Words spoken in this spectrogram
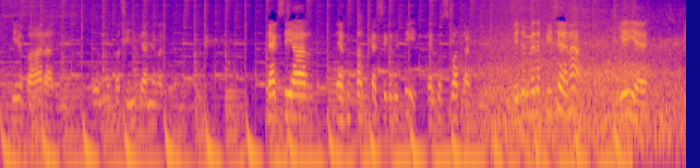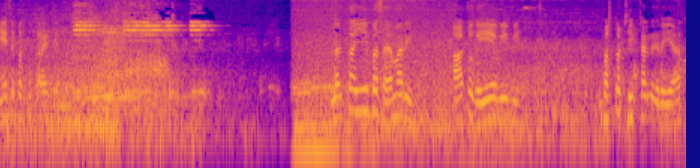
के बाहर आ गए बोलिए बस यहीं पे आने वाले टैक्सी यार, एक सौ तक टैक्सी करी थी, एक सौ सुबह काट। ये जो मेरे पीछे है ना, यही है। यहीं से बस बुक कराई थी हमने। लगता यही बस है हमारी। आ तो गई है अभी भी। बस तो ठीक ठाक लग रही है यार।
